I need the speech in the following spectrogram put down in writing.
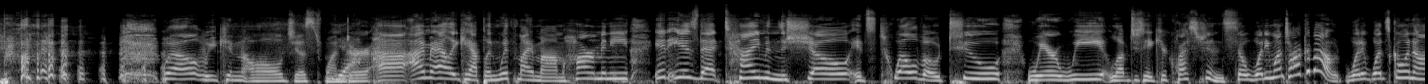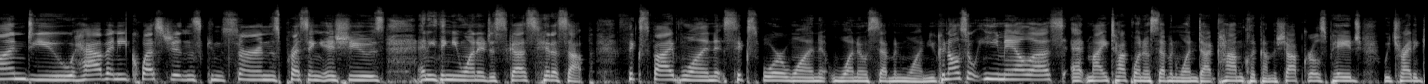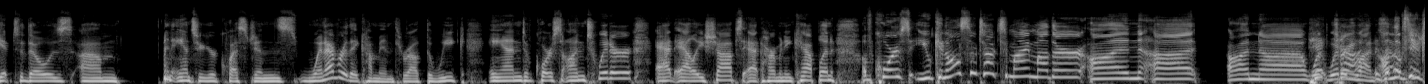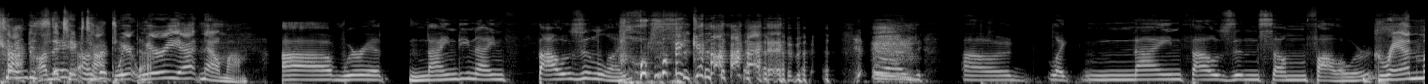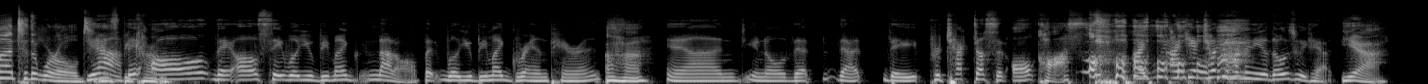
Well, we can all just wonder. Uh, I'm Allie Kaplan with my mom, Harmony. It is that time in the show. It's 1202 where we love to take your questions. So what do you want to talk about? What, what's going on? Do you have any questions, concerns, pressing issues, anything you want to discuss? Hit us up. 651 641 1071. You can also email us at mytalk1071.com. Click on the Shop Girls page. We try to get to those. Um, and answer your questions whenever they come in throughout the week. And of course, on Twitter at Alley Shops at Harmony Kaplan. Of course, you can also talk to my mother on. Uh, on uh, what, what are you on? On the what you're trying TikTok. On the say? On the TikTok. Where where are you at now, Mom? Uh, we're at 99,000 likes Oh my God. and uh, like 9,000 some followers. Grandma to the world. Yeah, they become. all they all say, "Will you be my not all, but will you be my grandparent?" uh huh. and you know that that they protect us at all costs. I, I can't tell you how many of those we've had. Yeah.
